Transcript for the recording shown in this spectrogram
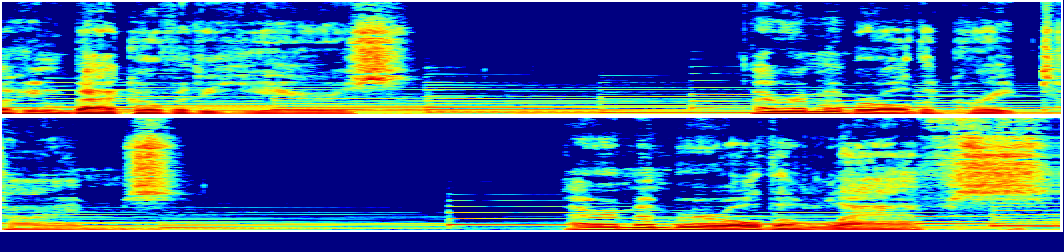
looking back over the years, I remember all the great times. I remember all the laughs,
